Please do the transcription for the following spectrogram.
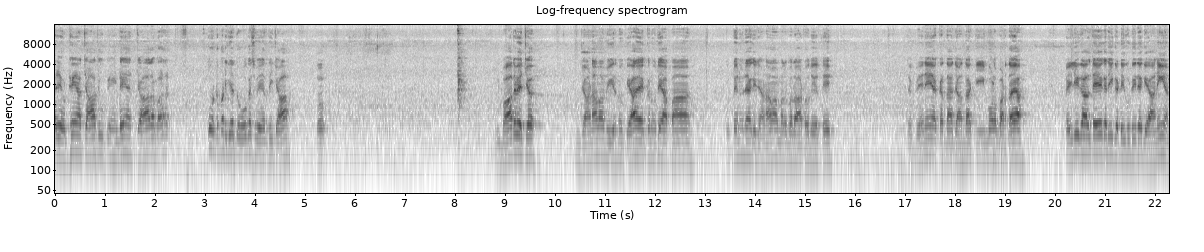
ਅਜੇ ਉੱਠੇ ਆ, ਚਾਹ ਚੂ ਪੀਂਦੇ ਆ, ਚਾਹ ਦਾ ਬਸ ਘੁੱਟ ਭਰੀਏ ਦੋ ਕੁ ਸਵੇਰ ਦੀ ਚਾਹ। ਤੇ ਬਾਅਦ ਵਿੱਚ ਜਾਣਾ ਵਾ ਵੀਰ ਨੂੰ ਕਿਹਾ, ਇੱਕ ਨੂੰ ਤੇ ਆਪਾਂ ਕੁੱਤੇ ਨੂੰ ਲੈ ਕੇ ਜਾਣਾ ਵਾ, ਮਤਲਬ ਆਟੋ ਦੇ ਉੱਤੇ। ਤੇ ਵੇਨੇ ਆ ਕਦਾਂ ਜਾਂਦਾ, ਕੀ ਮੋਲ ਬਣਦਾ ਆ। ਪਹਿਲੀ ਗੱਲ ਤੇ ਇਹ ਕਦੀ ਗੱਡੀ ਗੁੱਡੀ ਤੇ ਗਿਆ ਨਹੀਂ ਆ।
